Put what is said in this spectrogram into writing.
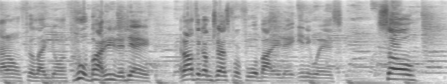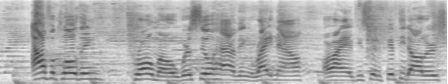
I don't feel like doing full body today. And I don't think I'm dressed for full body today anyways. So, Alpha Clothing promo, we're still having right now, all right, if you spend $50,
